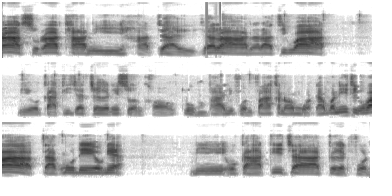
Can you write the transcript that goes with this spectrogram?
ราช สุราษฎร์ธานี หาดใหญ่ ยะลา นราธิวาส มีโอกาสที่จะเจอในส่วนของกลุ่มพายุฝนฟ้าขนองหมดนะ วันนี้ถือว่าจากโมเดลเนี่ยมีโอกาสที่จะเกิดฝน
